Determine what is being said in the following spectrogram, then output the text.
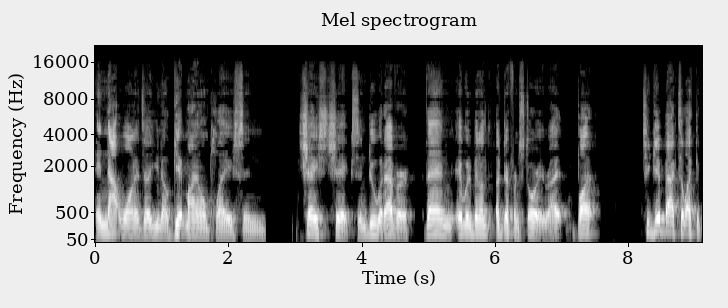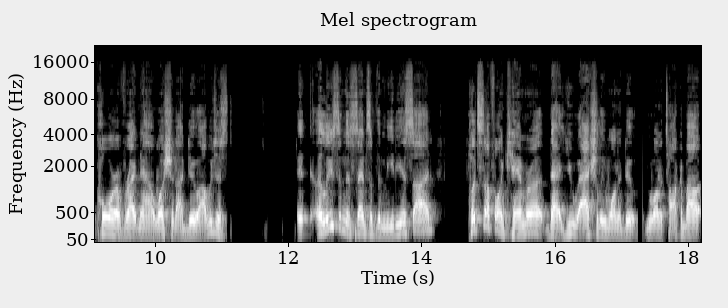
and not wanted to, you know, get my own place and chase chicks and do whatever, then it would have been a, a different story, right? But to get back to like the core of right now, what should I do? I would just, it, at least in the sense of the media side, put stuff on camera that you actually want to do. You want to talk about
